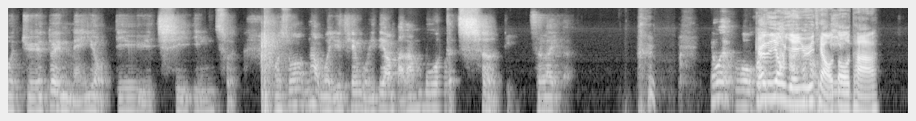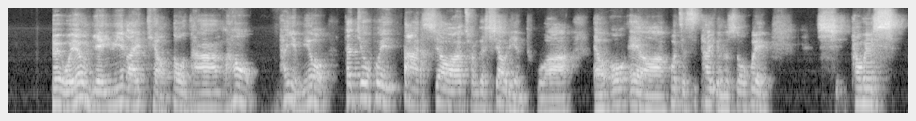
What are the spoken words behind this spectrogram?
我绝对没有低于七英寸。”我说：“那我有一天我一定要把它摸个彻底之类的。”因为我会开始用言语挑逗他，对我用言语来挑逗他，然后他也没有，他就会大笑啊，传个笑脸图啊，L O L 啊，或者是他有的时候会喜，他会喜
